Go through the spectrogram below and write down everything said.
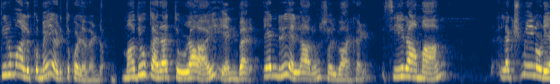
திருமாலுக்குமே எடுத்துக்கொள்ள வேண்டும். மதுகர துழாய் என்பர் என்று எல்லாரும் சொல்வார்கள். ஸ்ரீராமா லக்ஷ்மியினுடைய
